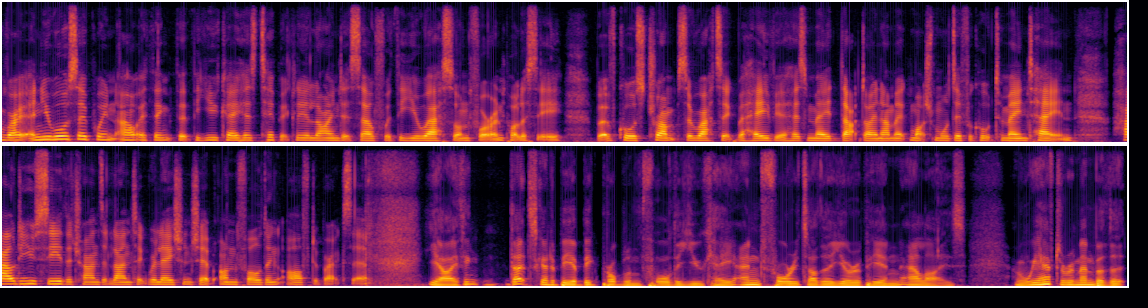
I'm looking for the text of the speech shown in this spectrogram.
Right, and you also point out, I think, that the UK has typically aligned itself with the US on foreign policy, but of course, Trump's erratic behaviour has made that dynamic much more difficult to maintain. How do you see the transatlantic relationship unfolding after Brexit? Yeah, I think that's going to be a big problem for the UK and for its other European allies. And we have to remember that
